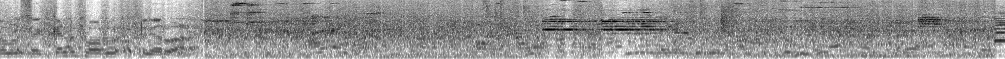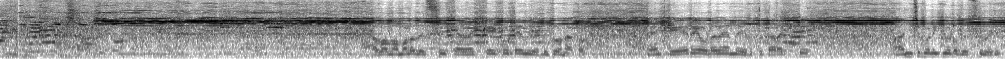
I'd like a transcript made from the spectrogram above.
നമ്മൾ സെക്കൻഡ് ഫ്ലോറിലോട്ട് കയറുവാണ്. അപ്പോൾ നമ്മൾ ബസ് കിഴക്കേക്കോട്ടയിൽ നിന്ന് എടുക്കണം കേട്ടോ. ഞാൻ കയറിയ ഉടനെ തന്നെ എടുത്തു. കറക്റ്റ് അഞ്ച് മണിക്കൂടെ ബസ് വരും.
